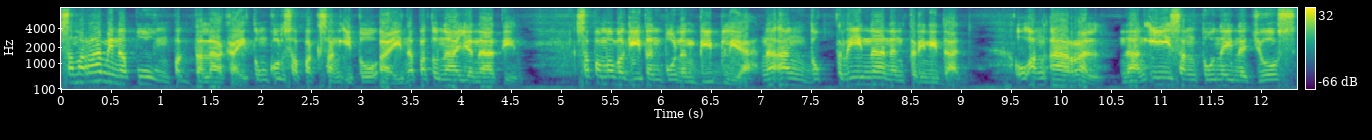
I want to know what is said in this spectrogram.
sa marami na pong pagtalakay tungkol sa paksang ito ay napatunayan natin sa pamamagitan po ng Biblia na ang doktrina ng Trinidad o ang aral na ang iisang tunay na Diyos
